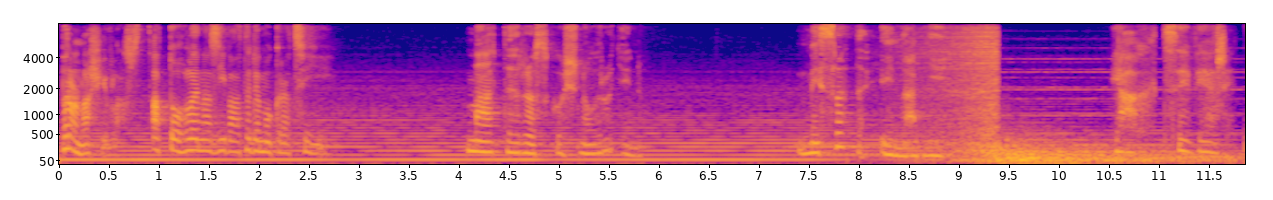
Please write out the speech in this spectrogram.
pro naši vlast. A tohle nazýváte demokracií. Máte rozkošnou rodinu. Myslete i na ní. Já chci věřit,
